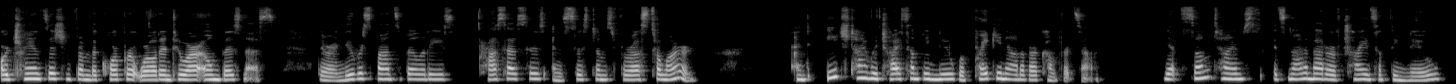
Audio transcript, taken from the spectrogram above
or transition from the corporate world into our own business, there are new responsibilities, processes, and systems for us to learn. And each time we try something new, we're breaking out of our comfort zone. Yet sometimes it's not a matter of trying something new,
